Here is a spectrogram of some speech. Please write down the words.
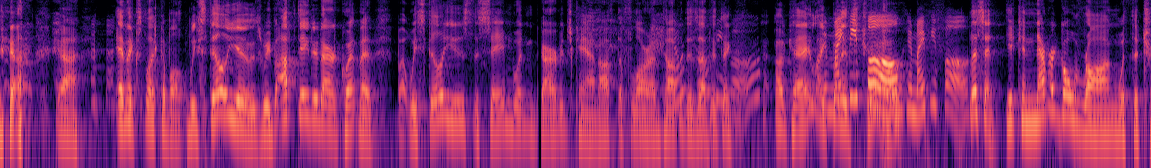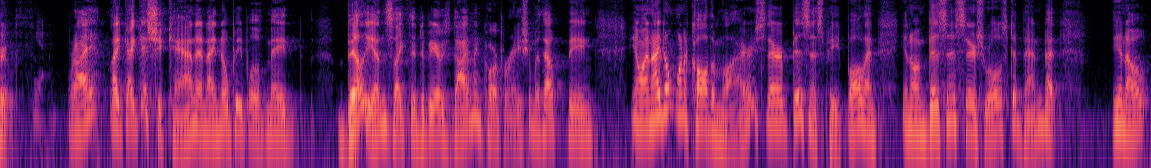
yeah, yeah, inexplicable. We still use. We've updated our equipment, but we still use the same wooden garbage can off the floor on top of Don't this other people. thing. Okay, like it might be full. true. It might be full. Listen, you can never go wrong with the truth. Yeah. right? Like I guess you can, and I know people have made billions, like the De Beers Diamond Corporation, without being, you know. And I don't want to call them liars; they're business people, and you know, in business there's rules to bend. But you know,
